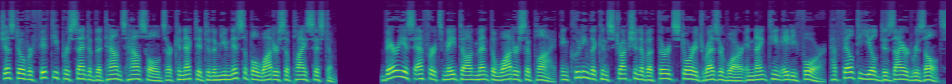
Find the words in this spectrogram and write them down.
Just over 50% of the town's households are connected to the municipal water supply system. Various efforts made to augment the water supply, including the construction of a third storage reservoir in 1984, have failed to yield desired results.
